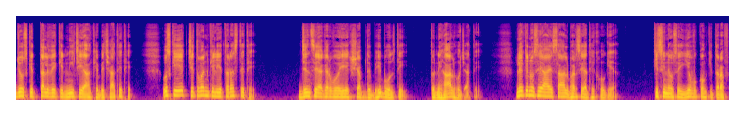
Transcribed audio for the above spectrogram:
जो उसके तलवे के नीचे आँखें बिछाते थे। उसकी एक चितवन के लिए तरसते थे। जिनसे अगर वो एक शब्द भी बोलती तो निहाल हो जाते। लेकिन उसे आए साल भर से अधिक हो गया। किसी ने उसे युवकों की तरफ़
